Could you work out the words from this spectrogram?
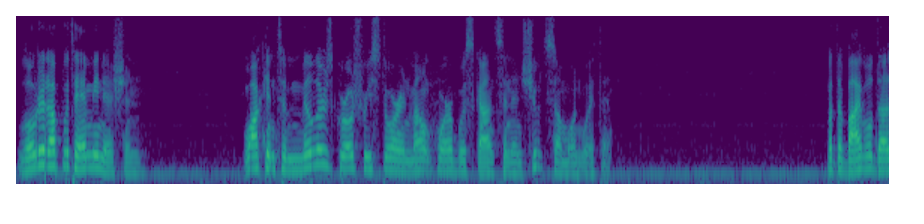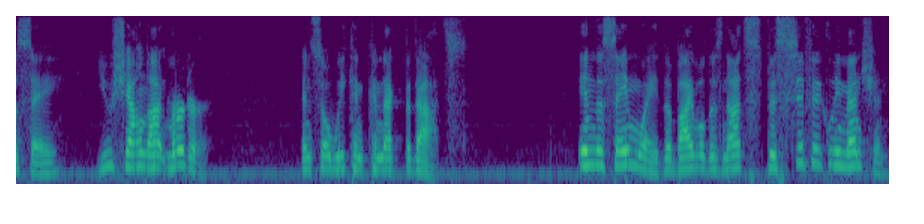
load it up with ammunition, walk into Miller's grocery store in Mount Horeb, Wisconsin, and shoot someone with it. But the Bible does say, You shall not murder and so we can connect the dots. In the same way, the Bible does not specifically mention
